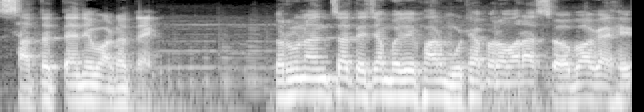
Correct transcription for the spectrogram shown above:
सातत्याने वाढत आहे. तरुणांचा त्याच्यामध्ये फार मोठ्या प्रमाणात सहभाग आहे.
